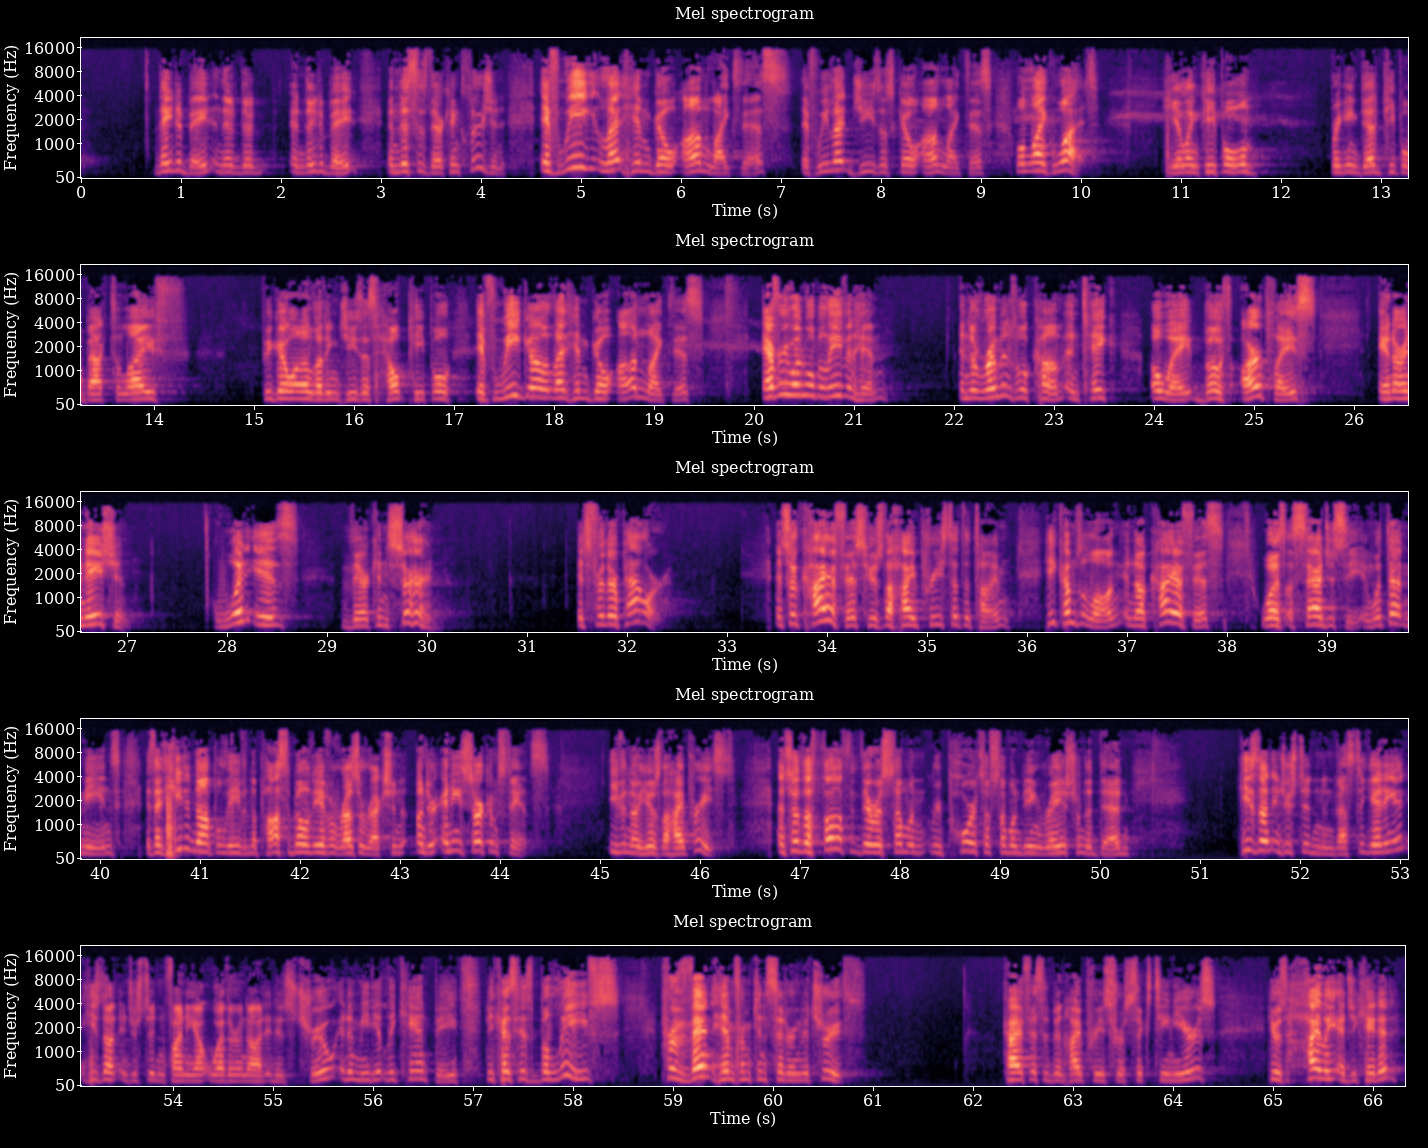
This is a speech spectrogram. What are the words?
they debate, and, they're, they're, and they debate, and this is their conclusion. If we let him go on like this, if we let Jesus go on like this, well, like what? Healing people, bringing dead people back to life. If we go on letting Jesus help people, if we go let him go on like this, everyone will believe in him, and the Romans will come and take away both our place and our nation. What is their concern? It's for their power. And so Caiaphas, who's the high priest at the time, he comes along, and now Caiaphas was a Sadducee. And what that means is that he did not believe in the possibility of a resurrection under any circumstance, even though he was the high priest. And so the thought that there was someone, reports of someone being raised from the dead, he's not interested in investigating it. He's not interested in finding out whether or not it is true. It immediately can't be because his beliefs prevent him from considering the truth. Caiaphas had been high priest for 16 years. He was highly educated,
